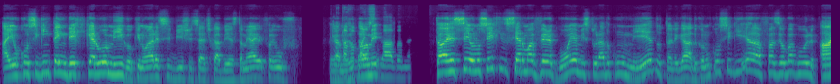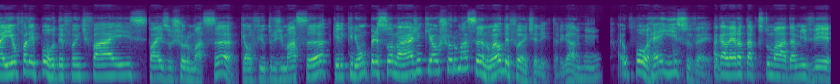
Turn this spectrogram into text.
aí eu consegui entender que, era o Omigo, que não era esse bicho de sete cabeças também. Aí eu falei, ufa. Já Mas tava eu tava meio- né? Tava receio, eu não sei que- se era uma vergonha misturado com medo, tá ligado? Que eu não conseguia fazer o bagulho. Aí eu falei, porra, o Defante faz faz o Choro Maçã, que é um filtro de maçã, que ele criou um personagem que é o Choro Maçã, não é o Defante ali, tá ligado? Uhum. Eu, porra, é isso, velho. A galera tá acostumada a me ver,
